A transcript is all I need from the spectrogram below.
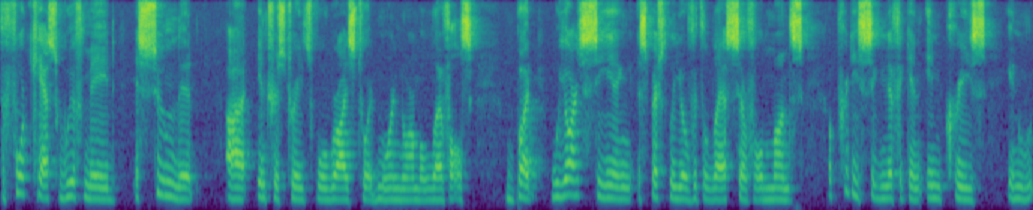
the forecasts we've made assume that uh, interest rates will rise toward more normal levels. But we are seeing, especially over the last several months, a pretty significant increase in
